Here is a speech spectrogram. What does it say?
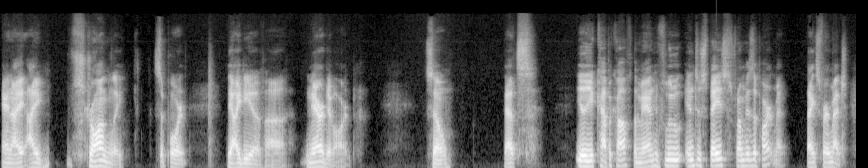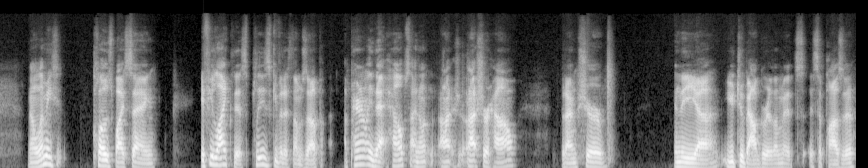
and I, I strongly support the idea of uh, narrative art. So that's Ilya Kabakov, the man who flew into space from his apartment. Thanks very much. Now, let me close by saying if you like this, please give it a thumbs up. Apparently, that helps. I don't, I'm not sure how, but I'm sure in the uh, YouTube algorithm, it's it's a positive.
